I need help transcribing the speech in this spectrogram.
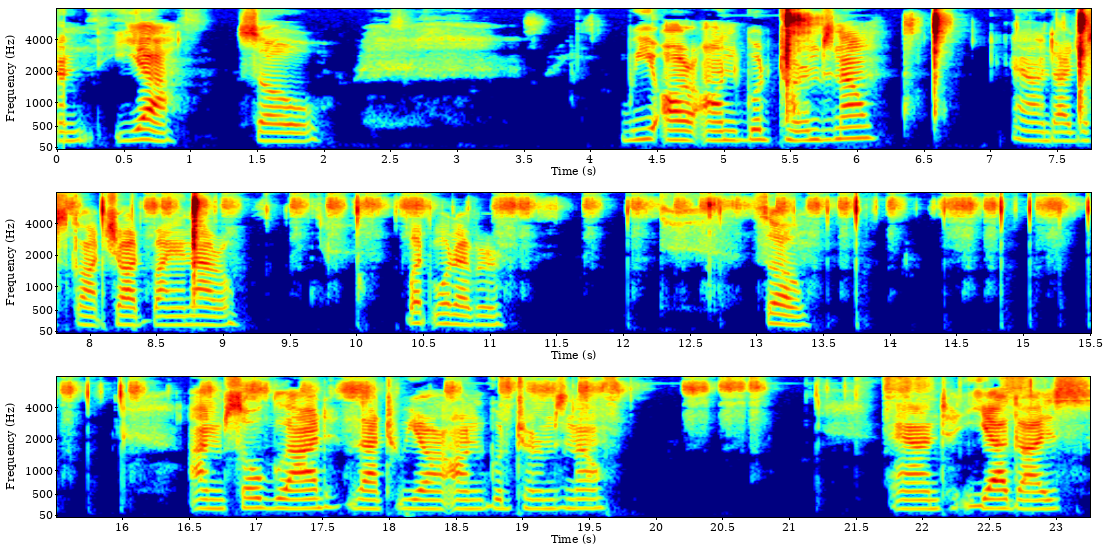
And yeah, so we are on good terms now. And I just got shot by an arrow. But whatever. So, I'm so glad that we are on good terms now. And yeah, guys,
